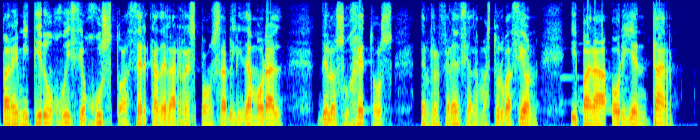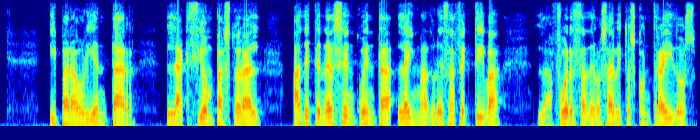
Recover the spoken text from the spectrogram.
para emitir un juicio justo acerca de la responsabilidad moral de los sujetos en referencia a la masturbación y para orientar y para orientar la acción pastoral ha de tenerse en cuenta la inmadurez afectiva, la fuerza de los hábitos contraídos,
